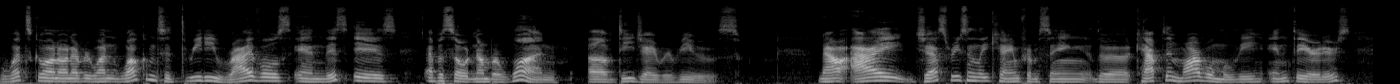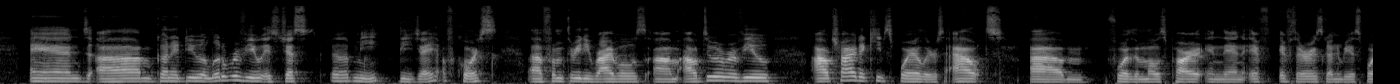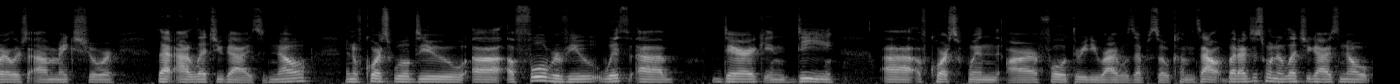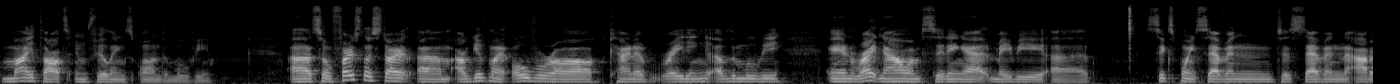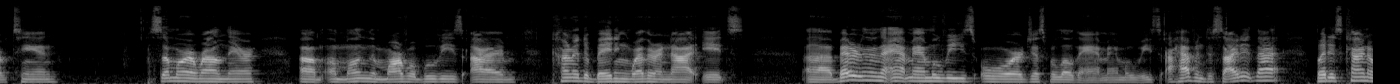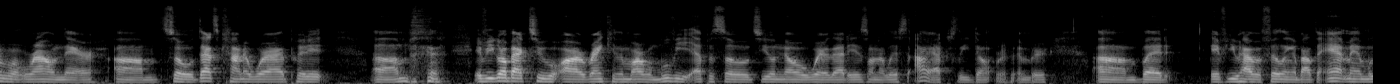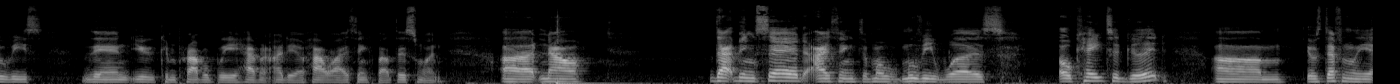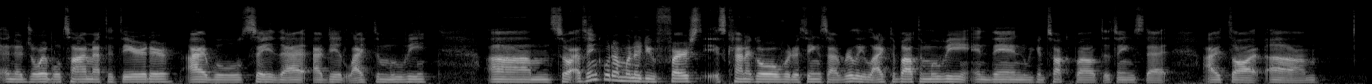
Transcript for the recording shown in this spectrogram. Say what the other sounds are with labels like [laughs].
What's going on, everyone? Welcome to 3D Rivals, and this is episode number one of DJ Reviews. Now, I just recently came from seeing the Captain Marvel movie in theaters, and I'm going to do a little review. It's just uh, me, DJ, of course, uh, from 3D Rivals. Um, I'll do a review. I'll try to keep spoilers out um, for the most part, and then if, if there is going to be a spoilers, I'll make sure that I let you guys know. And of course, we'll do uh, a full review with uh, Derek and D. Uh, of course, when our full 3D Rivals episode comes out. But I just want to let you guys know my thoughts and feelings on the movie. Uh, so first, let's start. Um, I'll give my overall kind of rating of the movie, and right now I'm sitting at maybe uh, 6.7 to 7 out of 10, somewhere around there um, among the Marvel movies, I'm kind of debating whether or not it's uh, better than the Ant Man movies or just below the Ant Man movies. I haven't decided that, but it's kind of around there. Um, so that's kind of where I put it. Um, [laughs] if you go back to our ranking the Marvel movie episodes, you'll know where that is on the list. I actually don't remember. Um, but if you have a feeling about the Ant Man movies, then you can probably have an idea of how I think about this one. Uh, now, that being said, I think the mo- movie was okay to good. Um, it was definitely an enjoyable time at the theater. I will say that I did like the movie. Um, so I think what I'm going to do first is kind of go over the things I really liked about the movie, and then we can talk about the things that I thought um,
